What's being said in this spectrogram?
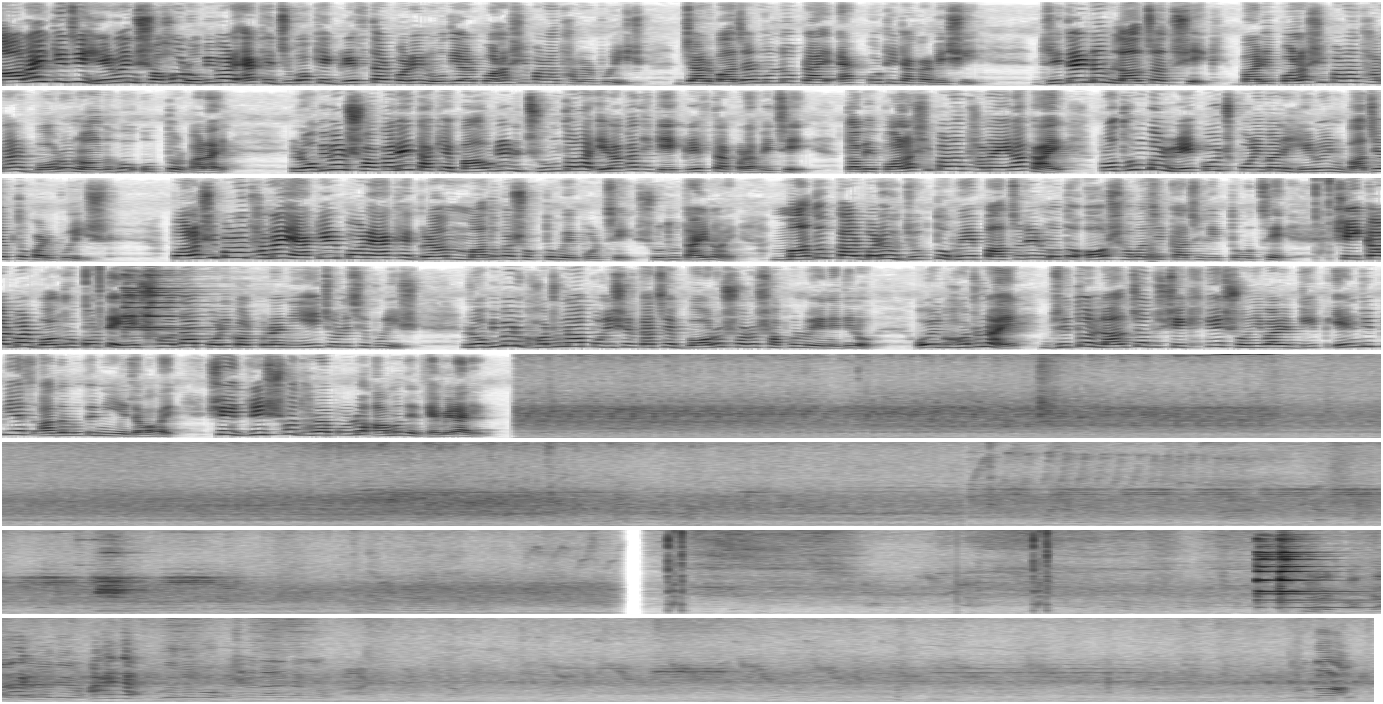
আড়াই KG heroin সহ রবিবার এক যুবককে গ্রেফতার করে নদিয়ার পলাশিপাড়া থানার পুলিশ, যার বাজার মূল্য প্রায় এক কোটি টাকার বেশি। ধৃতের নাম লালচাঁদ শেখ, বাড়ি পলাশিপাড়া থানার বড় নলদহ, উত্তরপাড়ায়। রবিবার সকালে তাকে বাউডের ঝুমতলা এলাকা থেকে গ্রেফতার করা হয়েছে। তবে পলাশিপাড়া থানা এলাকায় প্রথমবার রেকর্ড পরিমাণ হেরোইন বাজেয়াপ্ত করে পুলিশ। পলাশিপাড়া থানায় একের পর এক গ্রাম মাদকাসক্ত হয়ে পড়ছে। শুধু তাই নয়, মাদক কারবারেও যুক্ত হয়ে পাচারের মতো অসামাজিক কাজে লিপ্ত হচ্ছে। সেই কারবার বন্ধ করতে সদা পরিকল্পনা নিয়েই চলেছে পুলিশ। রবিবার ঘটনা পুলিশের কাছে বড় সড় সাফল্য এনে দিল। ওই ঘটনায় ধৃত লালচাঁদ শেখকে শনিবার ডিপ এনডিপিএস আদালতে নিয়ে যাওয়া হয়। সেই দৃশ্য ধরা পড়ল আমাদের ক্যামেরায়। 다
